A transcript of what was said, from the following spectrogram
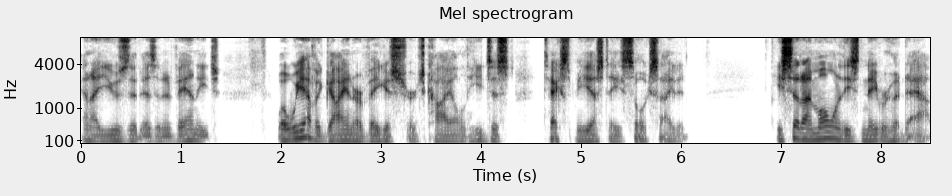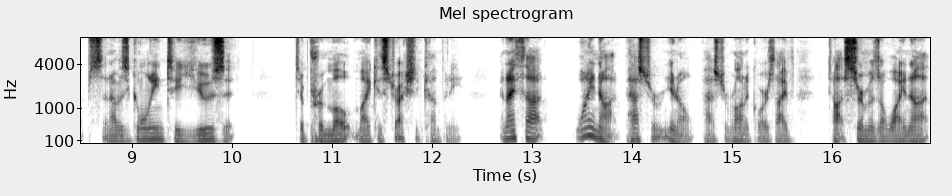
and I use it as an advantage. Well, we have a guy in our Vegas church, Kyle, and he just texted me yesterday. He's so excited. He said, I'm on one of these neighborhood apps and I was going to use it to promote my construction company. And I thought, why not? Pastor, you know, Pastor Ron, of course, I've taught sermons on why not.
